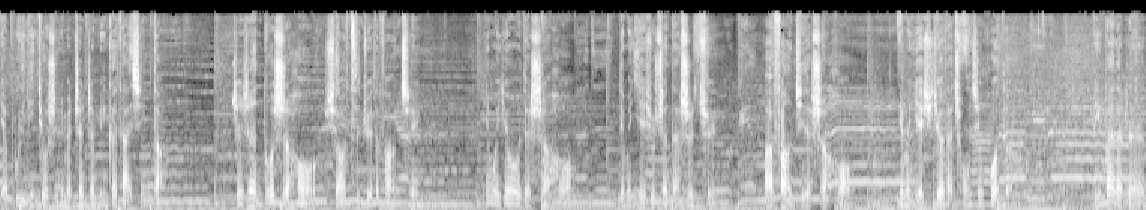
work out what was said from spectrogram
也不一定就是你们真正铭刻在心的。人生很多时候需要自觉的放弃，因为拥有的时候，你们也许正在失去；而放弃的时候，你们也许就在重新获得。明白的人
